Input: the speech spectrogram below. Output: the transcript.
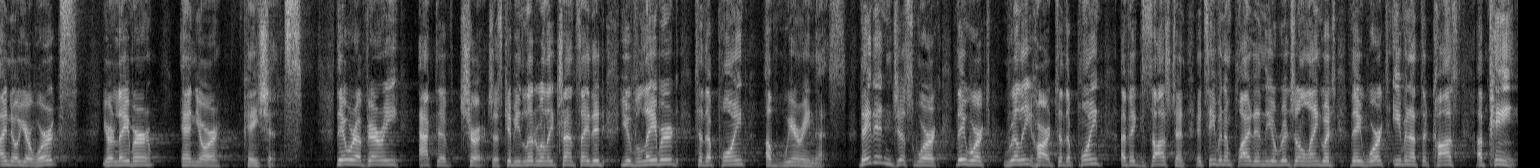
I know your works, your labor, and your patience. They were a very active church. This could be literally translated, you've labored to the point of weariness. They didn't just work, they worked really hard to the point of exhaustion. It's even implied in the original language, they worked even at the cost of pain.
